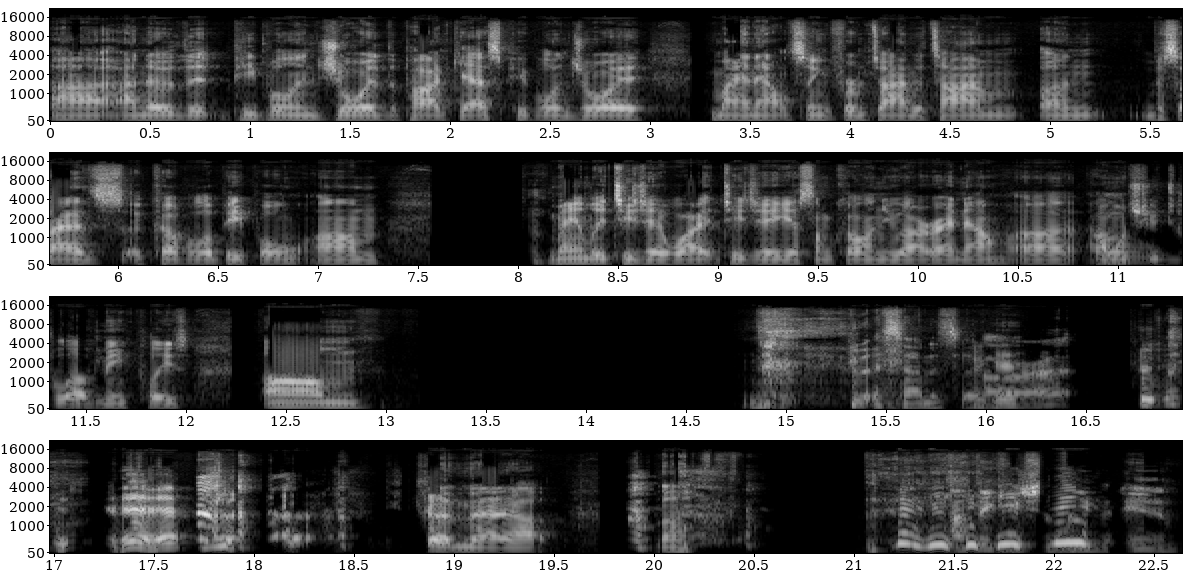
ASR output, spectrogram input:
Uh, I know that people enjoy the podcast. People enjoy my announcing from time to time. On besides a couple of people, um, mainly TJ White. TJ, yes, I'm calling you out right now. Uh, I oh. want you oh. to love me, please. Um, that sounded so good. All right. Cutting that out. I think you should leave it in.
